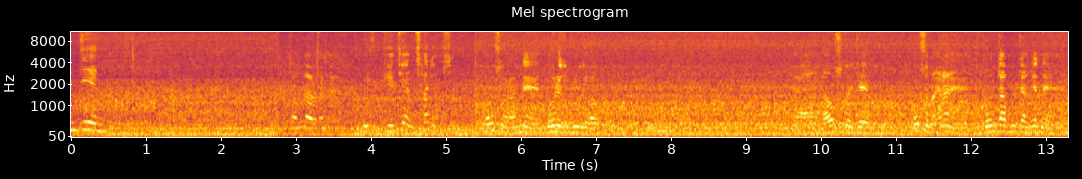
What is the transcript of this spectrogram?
유엔지엔 짬나러 가자. 여기 비엔티아는 산이 없어. 홍수가 났네. 노래도 불러가고. 야, 라오스도 이제 홍수 많이 나네. 돈다 불지 않겠네.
